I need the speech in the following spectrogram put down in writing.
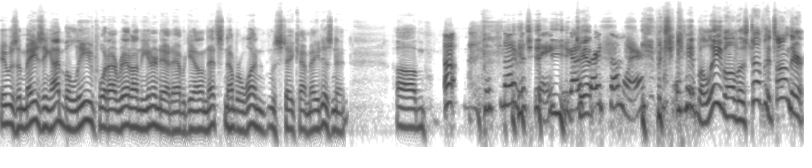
it was amazing. I believed what i read on the internet abigail and that's number one mistake i made isn't it? Um, it's not a mistake. you, you got to start somewhere. but you can't believe all the stuff that's on there.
